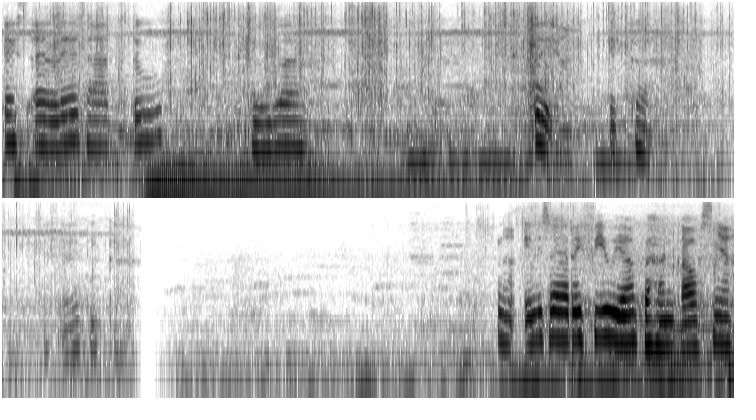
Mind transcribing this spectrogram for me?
XL satu dua eh tiga. XL tiga nah ini saya review ya bahan kaosnya.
